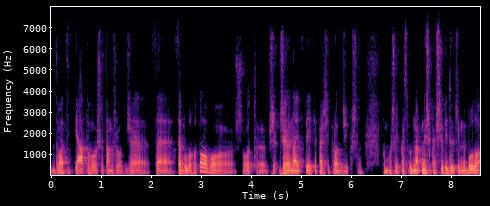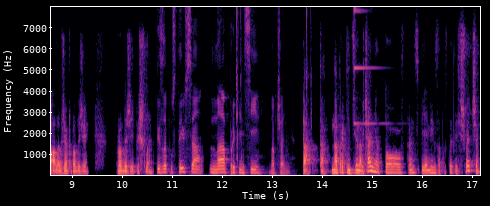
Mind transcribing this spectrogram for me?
25-го, що там вже от вже все, все було готово, що от е, вже, вже навіть здається, перші продажі пішли. Там може якась одна книжка, ще відгуків не було, але вже продажі, продажі пішли. Ти запустився наприкінці навчання. Так, так. Наприкінці навчання, то в принципі я міг запуститись швидше,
